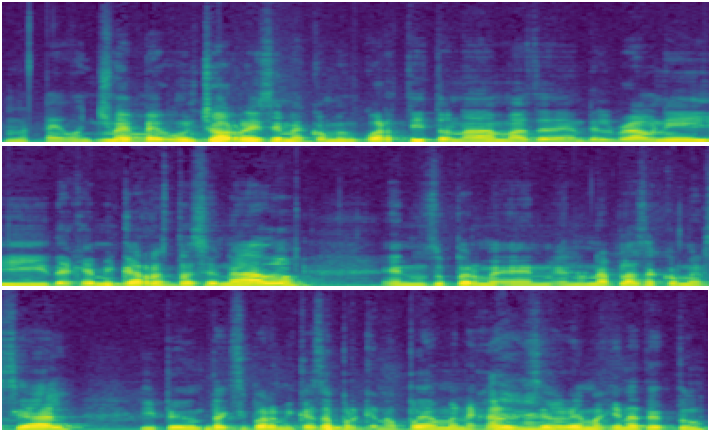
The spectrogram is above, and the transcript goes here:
Me pegó un chorro. me pegó un chorro y se me comió un cuartito nada más de- del brownie y dejé mi carro estacionado en, un en, en una plaza comercial y pedí un taxi para mi casa porque no podía manejar. Y dice, ahora imagínate tú.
